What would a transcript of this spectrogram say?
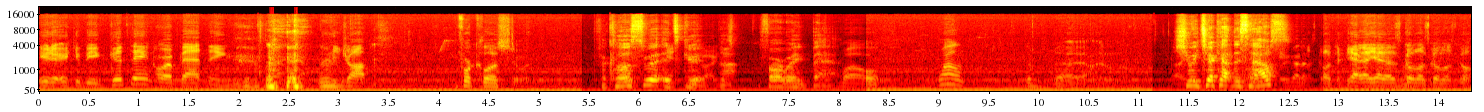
either it could be a good thing or a bad thing. you drop. If we're close to it. For close to it, it's good. are It's far away, bad. Well, well, the, uh, I don't know. Should we check out this house? Let's go there. Yeah, yeah, yeah. Let's go. Let's go. Let's go.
